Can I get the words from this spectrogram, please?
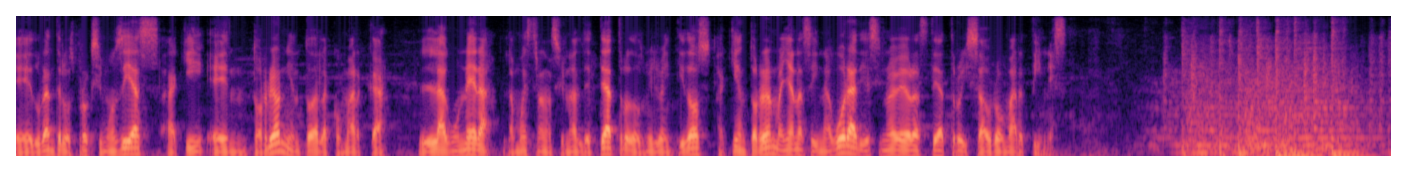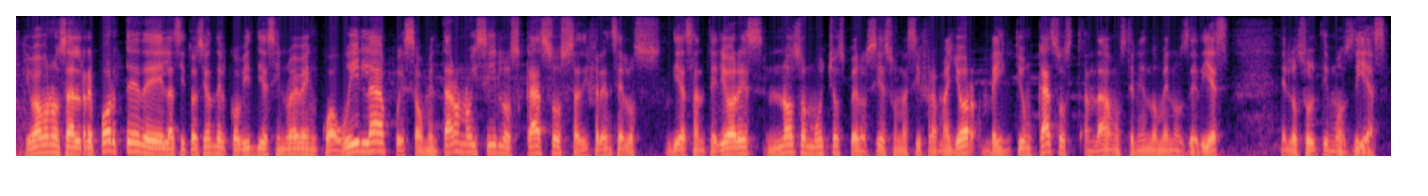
eh, durante los próximos días aquí en Torreón y en toda la comarca lagunera, la muestra nacional de teatro 2022 aquí en Torreón. Mañana se inaugura 19 horas Teatro Isauro Martínez. Y vámonos al reporte de la situación del COVID-19 en Coahuila. Pues aumentaron hoy sí los casos, a diferencia de los días anteriores. No son muchos, pero sí es una cifra mayor. 21 casos, andábamos teniendo menos de 10 en los últimos días.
